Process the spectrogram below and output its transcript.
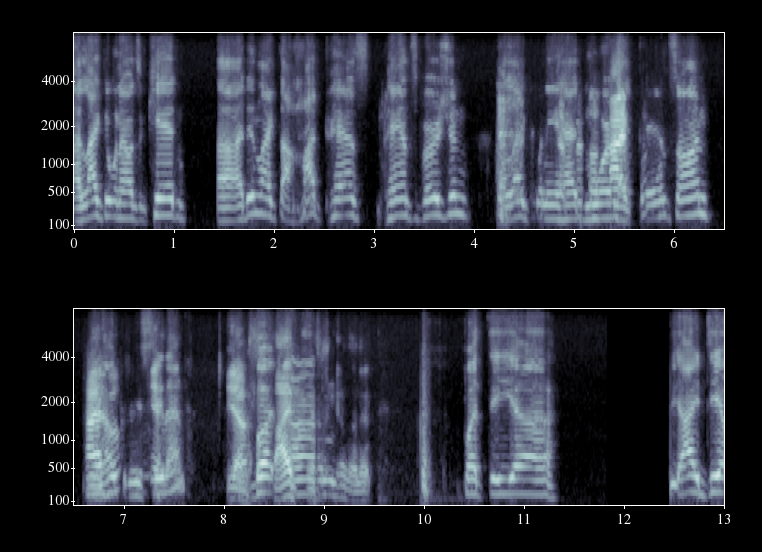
I liked it when I was a kid. Uh, I didn't like the hot pants pants version. I liked when he had more like pants on. You High know, boots, can you see yeah. that? Yes. But Five was um, killing it. but the uh the idea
